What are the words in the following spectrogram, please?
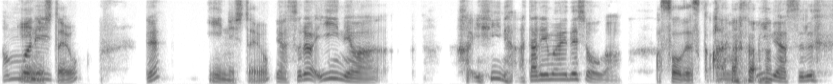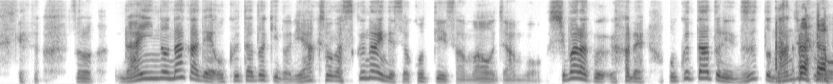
あんいいまり、いねしたよ。え？いいねしたよ。や、それはいいねは、いいね当たり前でしょうが。あ、そうですか。うんいいねはするけど、その LINE の中で送った時のリアクションが少ないんですよ、コッティさんもあおちゃんも。しばらく、あれ、送った後にずっと何十分も、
